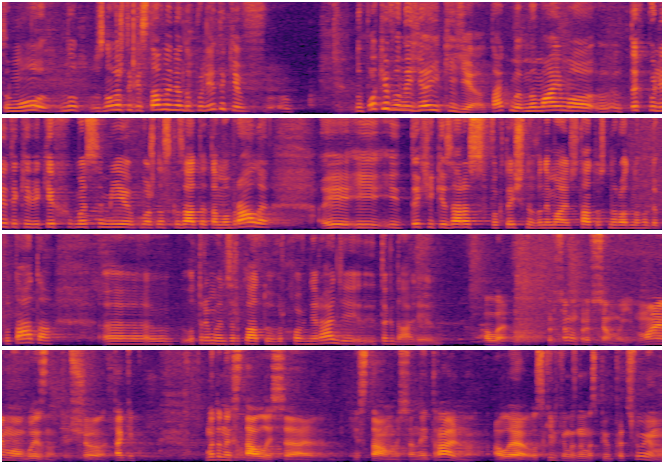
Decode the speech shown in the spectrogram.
Тому ну знову ж таки ставлення до політиків. Ну, поки вони є, які є. Так, ми, ми маємо е, тих політиків, яких ми самі можна сказати там обрали, і, і, і тих, які зараз фактично вони мають статус народного депутата, е, отримують зарплату у Верховній Раді і так далі. Але при цьому при всьому маємо визнати, що так як ми до них ставилися і ставимося нейтрально, але оскільки ми з ними співпрацюємо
